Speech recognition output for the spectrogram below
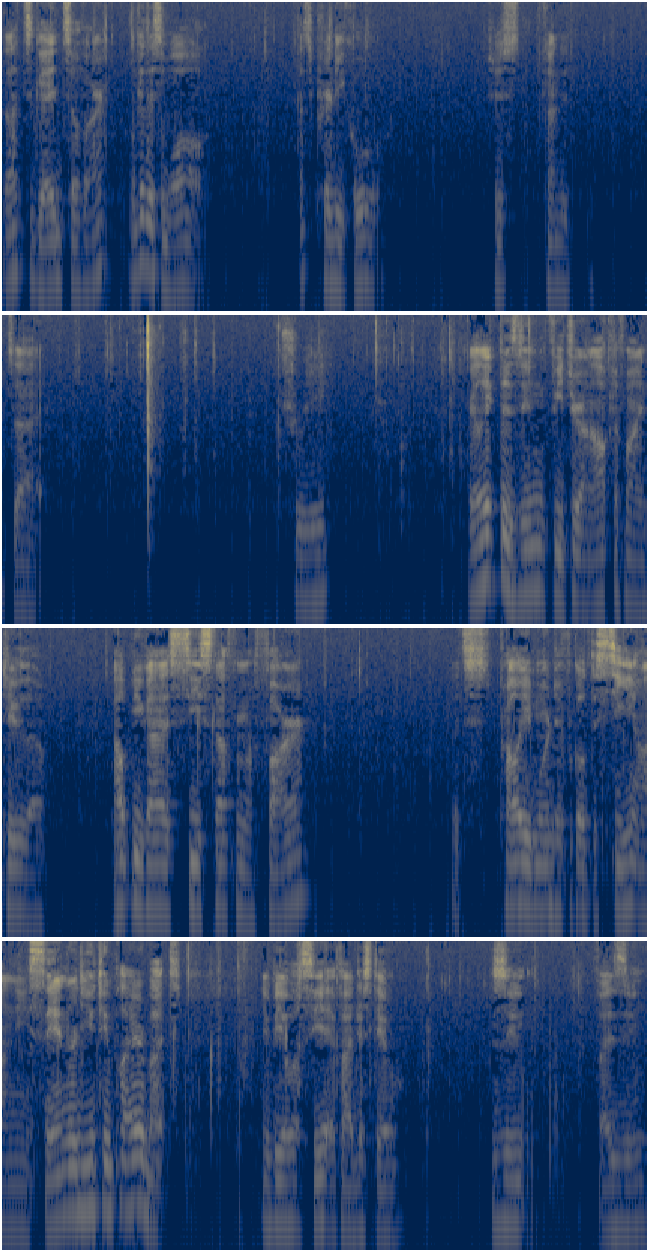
So that's good so far. Look at this wall. That's pretty cool. Just kind of. What's that? Tree. I like the zoom feature on Optifine too, though. Help you guys see stuff from afar. It's probably more difficult to see on the standard YouTube player, but You'll be able to see it if I just do zoom. If I zoom.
